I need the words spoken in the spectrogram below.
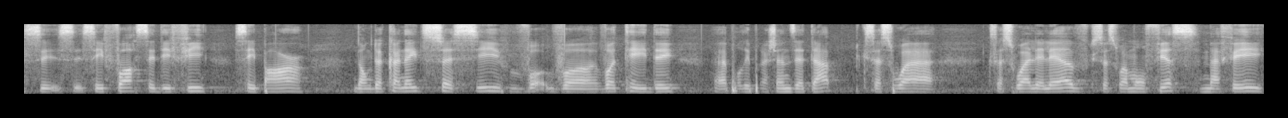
ses, ses- forces, ses défis, ses peurs. Donc, de connaître ceci va, va- va t'aider pour les prochaines étapes, que ce soit que ce soit l'élève, que ce soit mon fils, ma fille,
